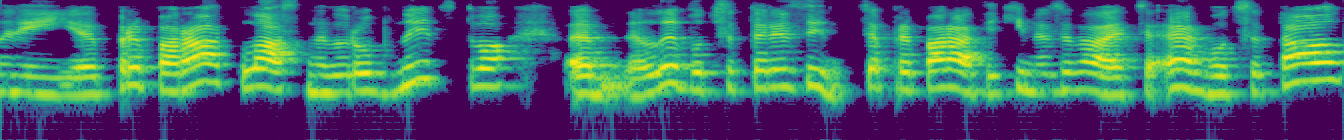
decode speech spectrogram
власний препарат, власне виробництво ем, левоцетерезин. Це препарат, який називається ергоцетал,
